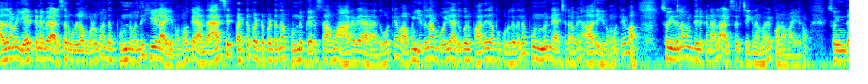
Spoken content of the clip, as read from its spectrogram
அது இல்லாமல் ஏற்கனவே அல்சர் உள்ளவங்களுக்கும் அந்த புண்ணு வந்து ஹீல் ஆகிரும் ஓகே அந்த ஆசிட் பட்டு பட்டு பட்டு தான் புண்ணு பெருசாகவும் ஆறவே ஆறாது. ஓகேவா அப்போ இதெல்லாம் போய் அதுக்கு ஒரு பாதுகாப்பு கொடுக்கறதுல புண்ணு நேச்சுராகவே ஆறிடும் ஓகேவா ஸோ இதெல்லாம் வந்து இருக்கனால அல்சர் சீக்கிரமாகவே குணமாயிரும். ஸோ இந்த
